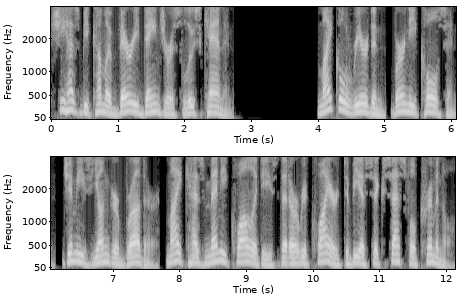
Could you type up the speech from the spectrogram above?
she has become a very dangerous loose cannon. Michael Reardon Bernie Coulson, Jimmy's younger brother, Mike has many qualities that are required to be a successful criminal.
